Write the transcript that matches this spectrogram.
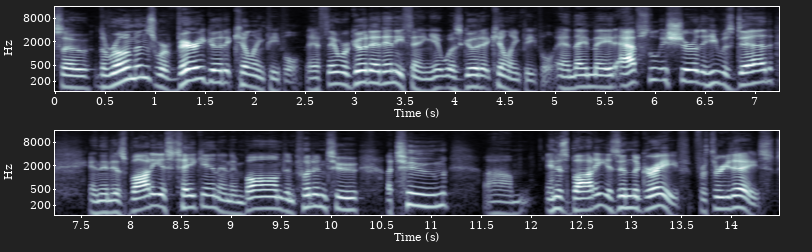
So the Romans were very good at killing people. If they were good at anything, it was good at killing people. And they made absolutely sure that he was dead, and then his body is taken and embalmed and put into a tomb, um, and his body is in the grave for three days.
